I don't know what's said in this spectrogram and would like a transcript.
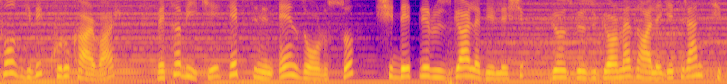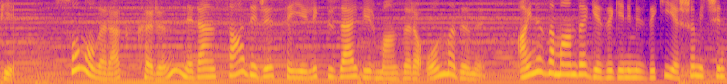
toz gibi kuru kar var. Ve tabii ki hepsinin en zorlusu şiddetli rüzgarla birleşip göz gözü görmez hale getiren tipi. Son olarak karın neden sadece seyirlik güzel bir manzara olmadığını, aynı zamanda gezegenimizdeki yaşam için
